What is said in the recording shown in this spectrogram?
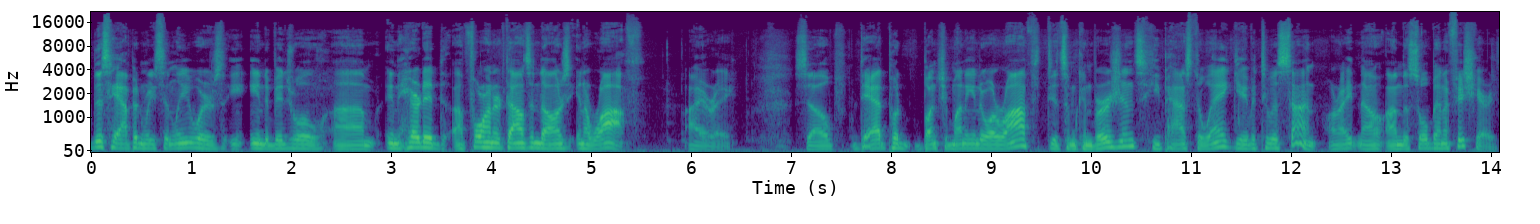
this happened recently where an individual um, inherited uh, $400,000 in a Roth IRA. So dad put a bunch of money into a Roth, did some conversions. He passed away, gave it to his son. All right. Now I'm the sole beneficiary.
